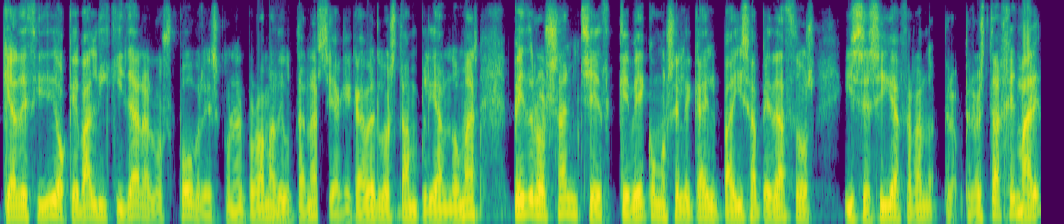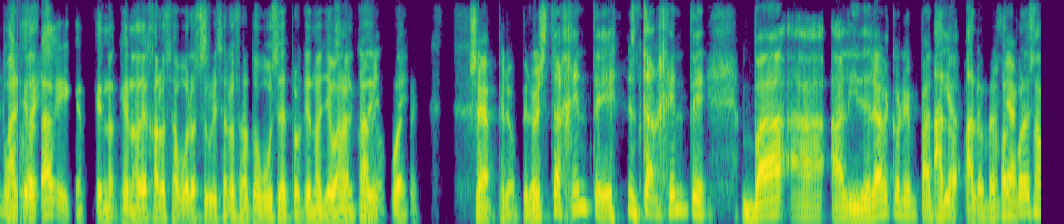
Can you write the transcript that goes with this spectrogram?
que ha decidido que va a liquidar a los pobres con el programa de mm. eutanasia, que cada vez lo está ampliando más. Pedro Sánchez, que ve cómo se le cae el país a pedazos y se sigue aferrando. Pero, pero esta gente. Mario, Draghi, que, no, deja a los abuelos subirse a los autobuses porque no llevan el código QR. O sea, pero, pero esta gente, esta gente va a, liderar con empatía. A lo, mejor por eso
